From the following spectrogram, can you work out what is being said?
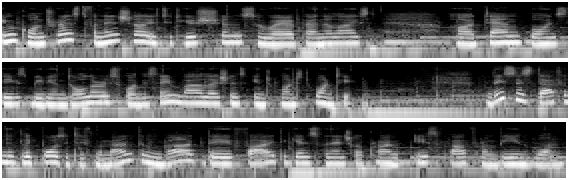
In contrast, financial institutions were penalized uh, $10.6 billion for the same violations in 2020. This is definitely positive momentum, but the fight against financial crime is far from being won.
